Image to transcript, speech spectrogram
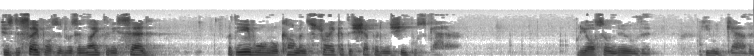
His disciples. It was a night that He said that the evil one will come and strike at the shepherd and the sheep will scatter. But he also knew that he would gather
